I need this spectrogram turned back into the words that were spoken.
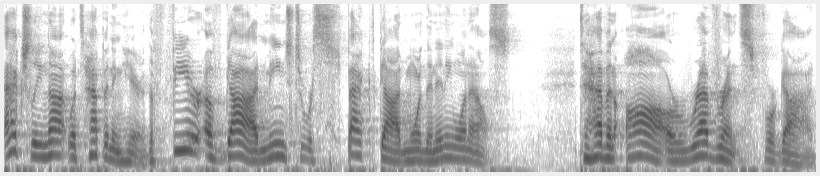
actually not what's happening here. The fear of God means to respect God more than anyone else, to have an awe or reverence for God,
